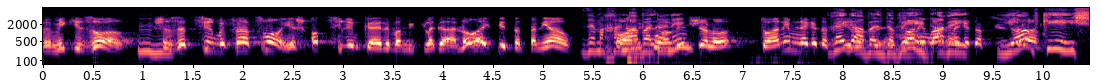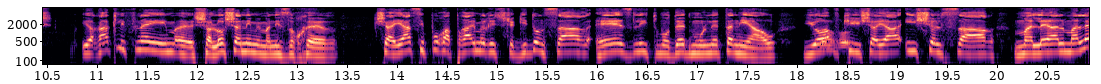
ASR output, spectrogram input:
ומיקי זוהר, mm-hmm. שזה ציר בפני עצמו. יש עוד צירים כאלה במפלגה. לא ראיתי את נתניהו, זה מחנות קטנים? שלו, טוענים נגד הציר רגע, אבל דוד, הרי יואב קיש... רק לפני אה, שלוש שנים, אם אני זוכר, כשהיה סיפור הפריימריז שגדעון סער העז להתמודד מול נתניהו, יואב נכון. קיש היה איש של סער מלא על מלא.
